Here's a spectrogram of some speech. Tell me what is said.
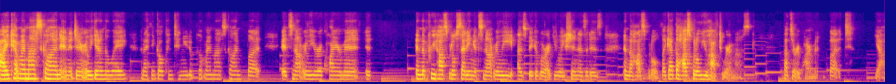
I kept my mask on and it didn't really get in the way. And I think I'll continue to put my mask on, but it's not really a requirement. It in the pre-hospital setting it's not really as big of a regulation as it is in the hospital like at the hospital you have to wear a mask that's a requirement but yeah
